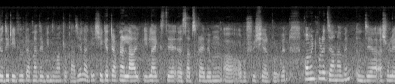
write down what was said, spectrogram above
যদি রিভিউটা আপনাদের বিন্দুমাত্র কাজে লাগে, সেক্ষেত্রে আপনার লাইক সাবস্ক্রাইব এবং অবশ্যই শেয়ার করবেন। কমেন্ট করে জানাবেন যে আসলে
